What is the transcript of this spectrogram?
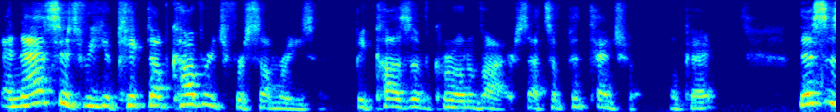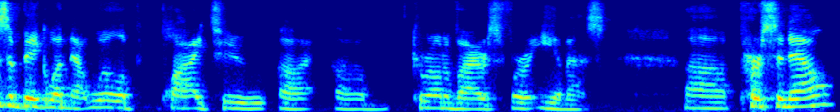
And that's if you kicked up coverage for some reason because of coronavirus. That's a potential, okay? This is a big one that will apply to uh, um, coronavirus for EMS. Uh, personnel,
